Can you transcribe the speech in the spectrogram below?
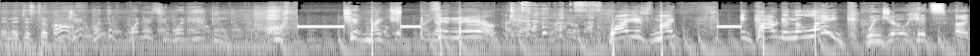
and it just took off. Jack, what the? What is it? What happened? Oh, shit! My shit's in there. Why is my f***ing card in the lake? When Joe hits a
